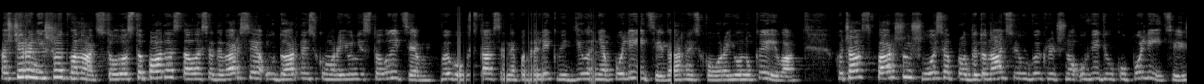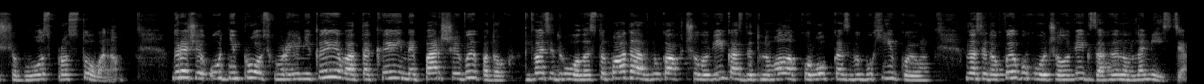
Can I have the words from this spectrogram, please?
А ще раніше, 12 листопада, сталася диверсія у Дарницькому районі столиці. Вибух стався неподалік відділення поліції Дарницького району Києва. Хоча спершу йшлося про детонацію виключно у відділку поліції, що було спростовано. До речі, у Дніпровському районі Києва такий не перший випадок. 22 листопада в руках чоловіка здетонувала коробка з вибухівкою. Внаслідок вибуху чоловік загинув на місці.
